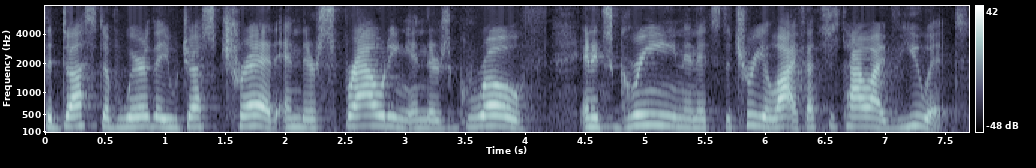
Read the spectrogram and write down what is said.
the dust of where they just tread and they're sprouting and there's growth and it's green and it's the tree of life that's just how i view it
